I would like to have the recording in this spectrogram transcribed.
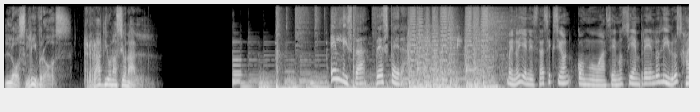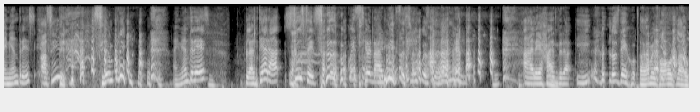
Los libros. Radio Nacional. En lista de espera. Bueno, y en esta sección, como hacemos siempre en los libros, Jaime Andrés, ¿Ah, sí? ¿Siempre? Jaime Andrés planteará su sesudo cuestionario Mi sesión cuestionario. A Alejandra y los dejo. Hágame el favor, claro.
